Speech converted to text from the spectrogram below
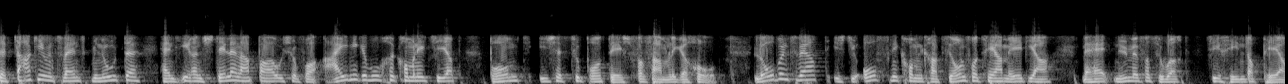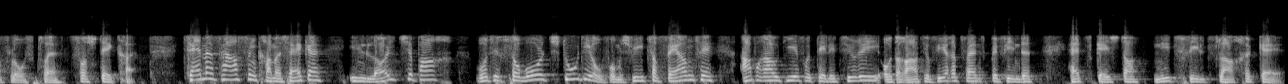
Der Tagi und 20 Minuten haben ihren Stellenabbau schon vor einigen Wochen kommuniziert. Prompt ist es zu Protestversammlungen gekommen. Lobenswert ist die offene Kommunikation von CH Media. Man hat nicht mehr versucht, sich hinter PR-Floskeln zu verstecken. Zusammenfassend kann man sagen, in Leutschenbach, wo sich sowohl das Studio vom Schweizer Fernsehen, aber auch die von Tele Zürich oder Radio 24 befindet, hat es gestern nicht viel zu lachen gegeben.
